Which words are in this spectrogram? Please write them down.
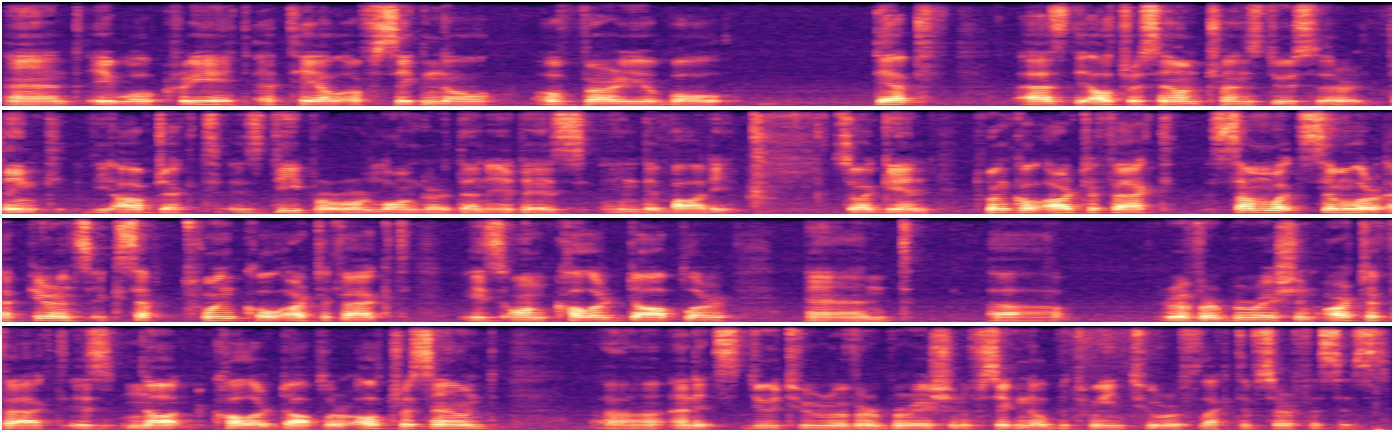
and it will create a tail of signal of variable depth as the ultrasound transducer think the object is deeper or longer than it is in the body. So again, twinkle artifact, somewhat similar appearance except twinkle artifact is on color Doppler and uh, reverberation artifact is not color Doppler ultrasound uh, and it's due to reverberation of signal between two reflective surfaces.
